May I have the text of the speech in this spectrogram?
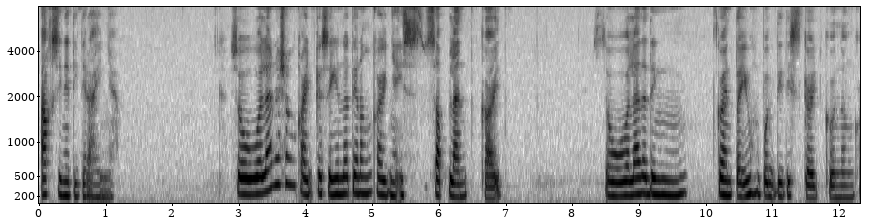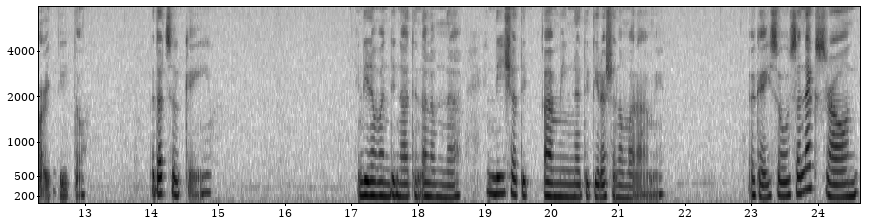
axe na titirahin niya. So, wala na siyang card kasi yung natirang card niya is sa plant card. So, wala na din kwenta yung pagdi-discard ko ng card dito. But that's okay. Hindi naman din natin alam na hindi siya, tit I mean, natitira siya ng marami. Okay, so sa next round,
